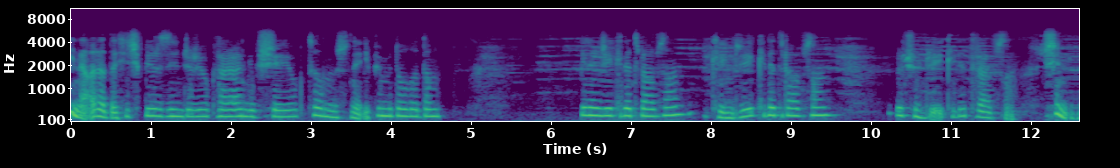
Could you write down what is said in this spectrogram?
Yine arada hiçbir zincir yok. Herhangi bir şey yok. Tığımın üstüne ipimi doladım. Birinci ikili trabzan. ikinci ikili trabzan. Üçüncü ikili trabzan. Şimdi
